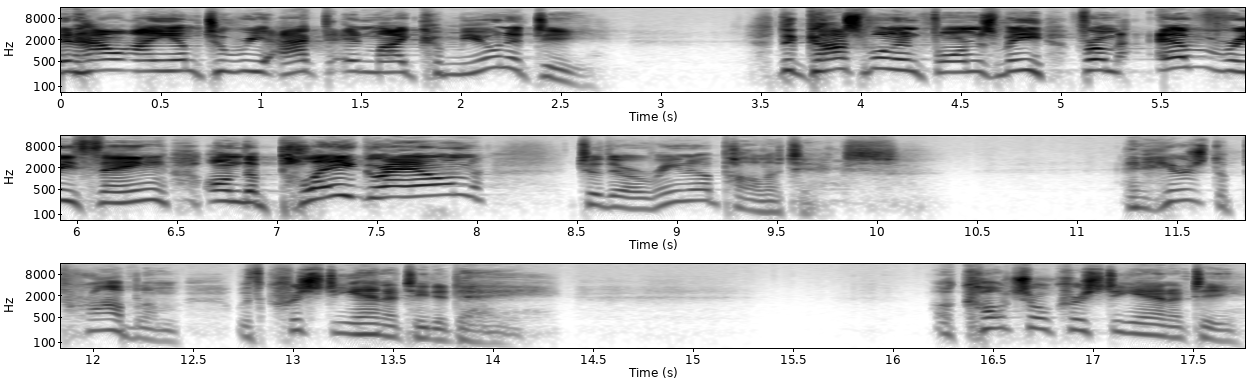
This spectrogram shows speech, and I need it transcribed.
in how I am to react in my community. The gospel informs me from everything on the playground to the arena of politics. And here's the problem with Christianity today a cultural Christianity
